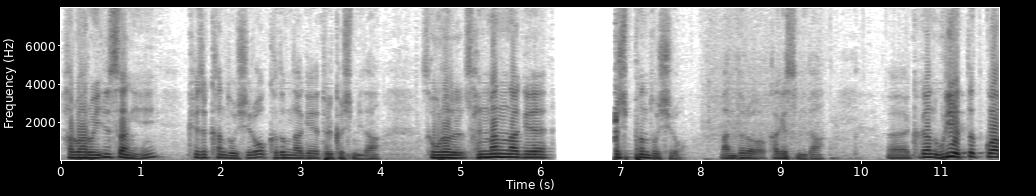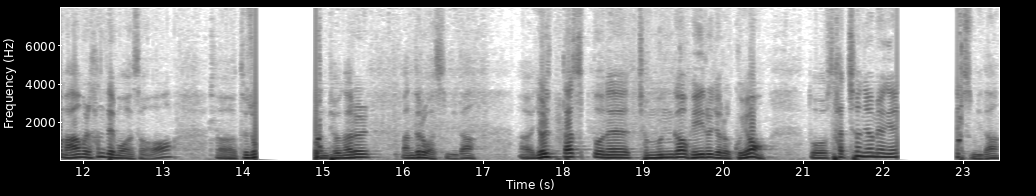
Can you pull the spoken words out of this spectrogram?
하루하루의 일상이 쾌적한 도시로 거듭나게 될 것입니다. 서울을 살만나게 하고 싶은 도시로 만들어 가겠습니다. 어, 그간 우리의 뜻과 마음을 한데 모아서 어, 더 좋은 변화를 만들어 왔습니다. 어, 15번의 전문가 회의를 열었고요. 또 4천여 명의 습니다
